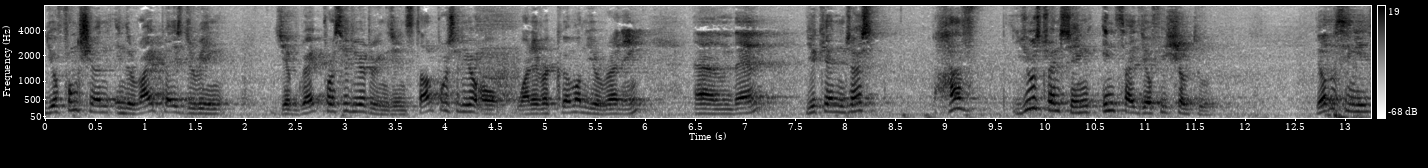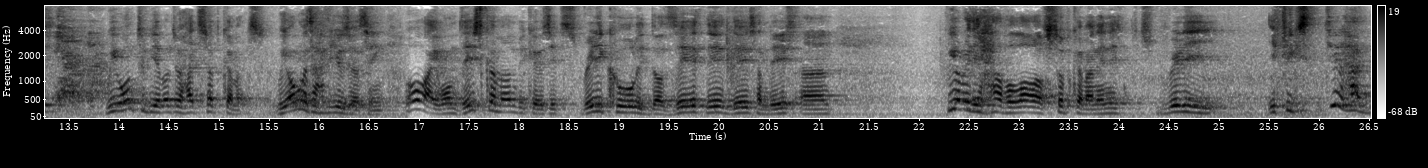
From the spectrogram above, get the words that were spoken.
your function in the right place during the upgrade procedure, during the install procedure, or whatever command you're running, and then you can just have your strange thing inside the official tool. The other thing is, we want to be able to add subcommands. We always have users saying, oh, I want this command because it's really cool, it does this, this, this, and this, and we already have a lot of subcommand, and it's really, if we still had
